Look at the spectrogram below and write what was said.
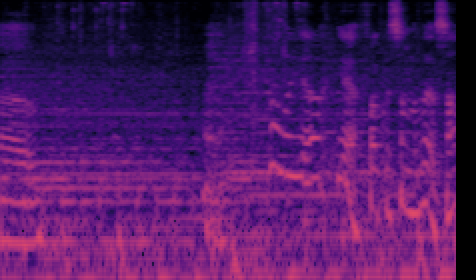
Uh, I should probably, uh, yeah, fuck with some of this, huh?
